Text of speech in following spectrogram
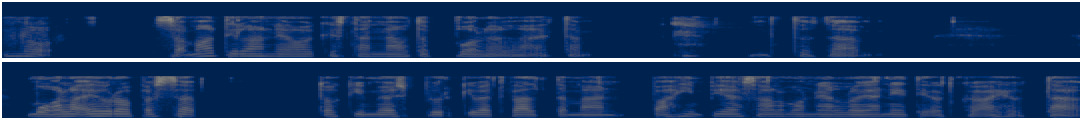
No sama tilanne oikeastaan nautapuolella, että tota, muualla Euroopassa toki myös pyrkivät välttämään pahimpia salmonelloja, niitä, jotka aiheuttaa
